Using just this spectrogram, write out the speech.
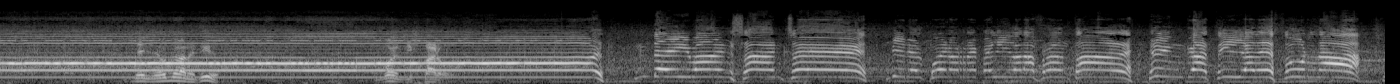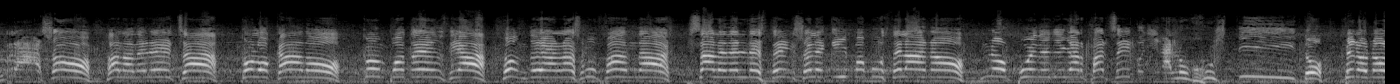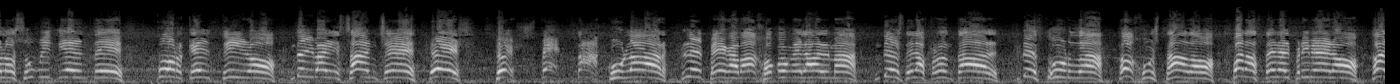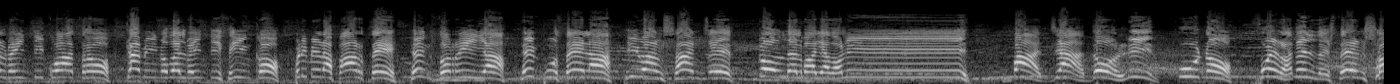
¿Desde dónde lo ha metido? Buen disparo. de Iván Sánchez. Viene el cuero repelido a la frontal. Engatilla de zurda. Raso a la derecha. Colocado con potencia. Ondean las bufandas. Sale del descenso el equipo pucelano. No puede llegar Pacheco. Llega lo justito. Pero no lo suficiente. Porque el tiro de Iván Sánchez es espectacular. Le pega abajo con el alma desde la frontal de zurda. Ajustado para hacer el primero al 24. Camino del 25. Primera parte en Zorrilla, en Pucela. Iván Sánchez. Gol del Valladolid. Valladolid 1 fuera del descenso.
